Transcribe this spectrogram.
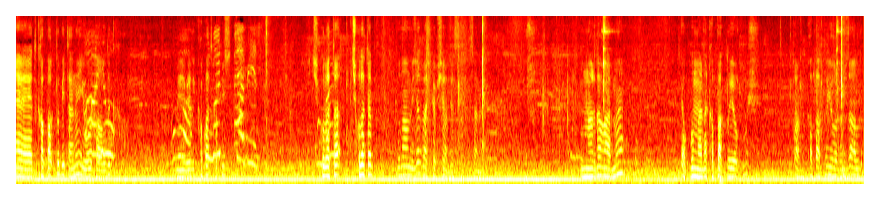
Evet kapaklı bir tane yoğurt Aa, aldık. Meyveli kapat kapıyı. Çikolata, çikolata bunu almayacağız. Başka bir şey alacağız sana. Bunlarda var mı? Yok bunlarda kapaklı yokmuş. Tamam kapaklı yoğurdumuzu aldık.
